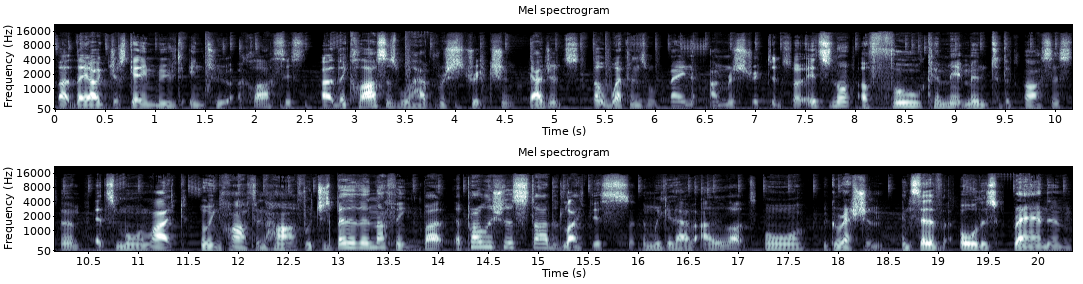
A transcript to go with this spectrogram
but they are just getting moved into a class system. Uh, the classes will have restriction gadgets, but weapons will remain unrestricted. So it's not a full commitment to the class system. It's more like doing half and half, which is better than nothing. But they probably should have started like this, so then we could have a lot more aggression instead of all this random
